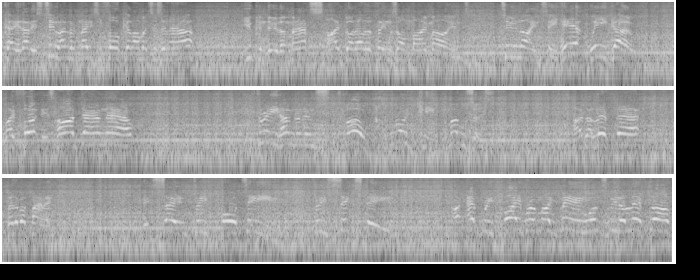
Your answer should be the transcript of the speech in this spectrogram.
Okay, that is 284 kilometres an hour. You can do the maths. I've got other things on my mind. 290. Here we go. My foot is hard down now. 300 and... Oh, crikey, Moses. I had a lift there. Bit of a panic. It's saying 314, 316. Uh, every fibre of my being wants me to lift off,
